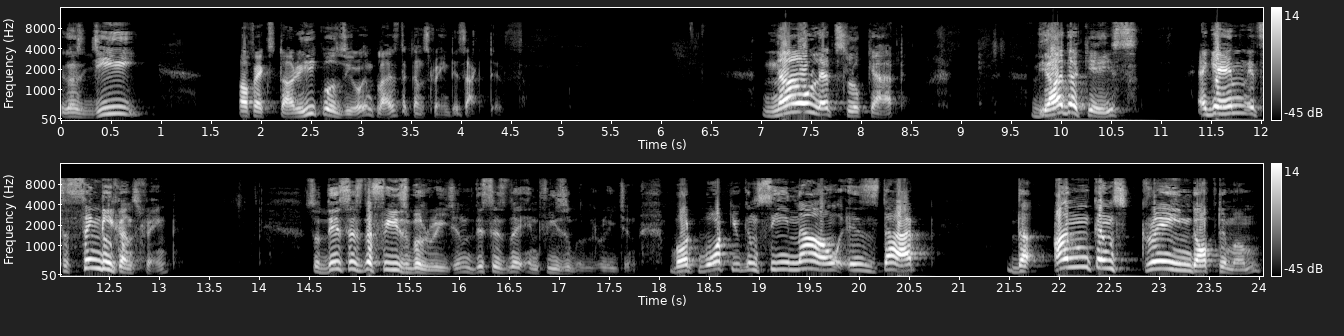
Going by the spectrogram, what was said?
Because g of x star equals 0 implies the constraint is active. Now let's look at the other case. Again, it's a single constraint. So this is the feasible region, this is the infeasible region. But what you can see now is that the unconstrained optimum,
